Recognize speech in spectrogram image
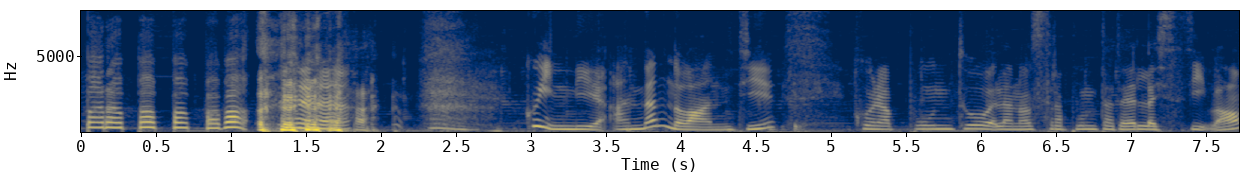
Parapapapapa. Quindi, andando avanti con appunto la nostra puntatella estiva,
